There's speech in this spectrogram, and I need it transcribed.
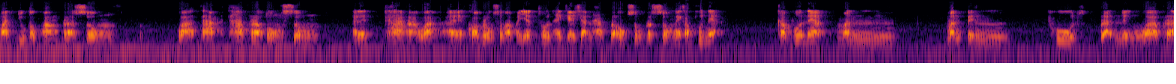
มัดอยู่กับความประสงค์ ว่าถ้าถ้าพระองค์ทรงอะไรถ้าหากว่าขอพระองค์ทรงอภัยโทษให้แก่ฉันหากพระองค์ทรงประสงค์ในคำพูดเนี้ยคำพูดเนี้ยมันมันเป็นพูดประหนึ่งว่าพระ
